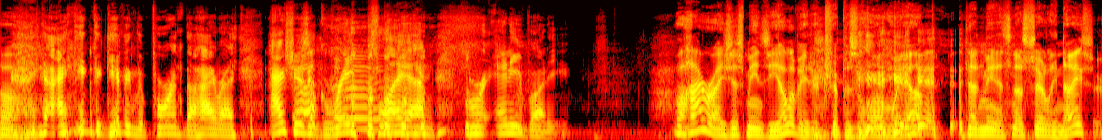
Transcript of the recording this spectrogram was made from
Oh. I think the giving the poor the high rise actually is a great plan for anybody. Well, high-rise just means the elevator trip is a long way up. It doesn't mean it's necessarily nicer.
